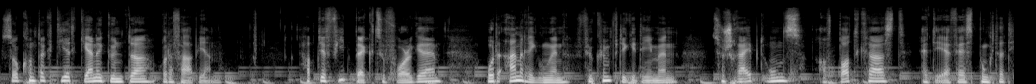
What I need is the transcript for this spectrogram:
so kontaktiert gerne Günther oder Fabian. Habt ihr Feedback zur Folge oder Anregungen für künftige Themen, so schreibt uns auf podcast.dfs.at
